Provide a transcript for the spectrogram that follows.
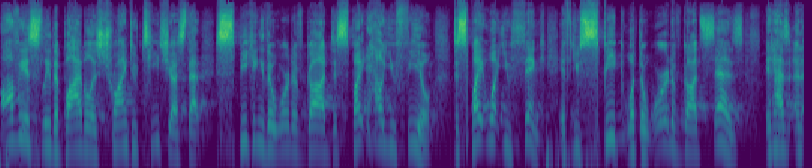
obviously, the Bible is trying to teach us that speaking the Word of God, despite how you feel, despite what you think, if you speak what the Word of God says, it has a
